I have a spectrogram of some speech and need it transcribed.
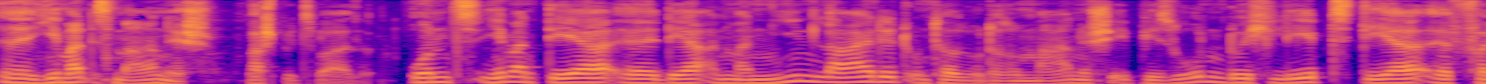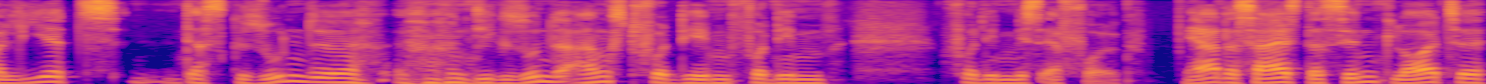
äh, jemand ist manisch beispielsweise und jemand der äh, der an Manien leidet oder so manische Episoden durchlebt der äh, verliert das gesunde die gesunde Angst vor dem vor dem vor dem Misserfolg ja, das heißt, das sind Leute,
